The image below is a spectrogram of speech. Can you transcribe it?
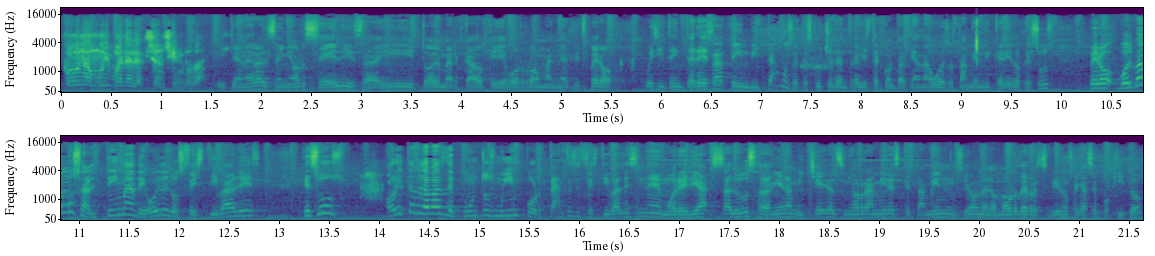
fue una muy buena elección sin duda. Y tener al señor Celis ahí todo el mercado que llevó Roma Netflix, pero pues si te interesa te invitamos a que escuches la entrevista con Tatiana Hueso también mi querido Jesús. Pero volvamos al tema de hoy de los festivales. Jesús, ahorita hablabas de puntos muy importantes del Festival de Cine de Morelia. Saludos a Daniela Michelle, al señor Ramírez que también nos dieron el honor de recibirnos allá hace poquito.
